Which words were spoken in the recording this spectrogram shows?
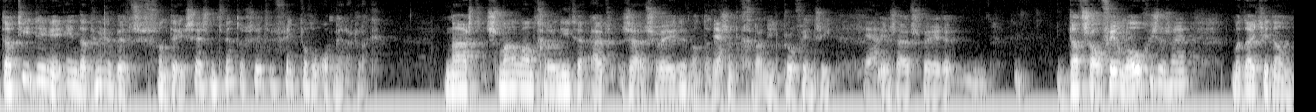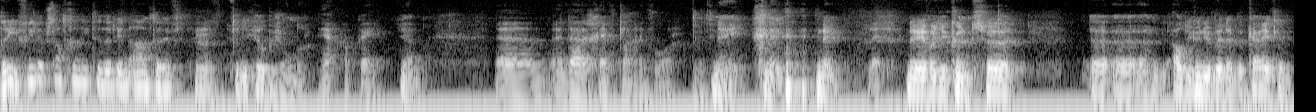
Dat die dingen in dat hunebed van D26 zitten, vind ik toch wel opmerkelijk. Naast Smalandgranieten uit Zuid-Zweden, want dat Ja. is een granietprovincie Ja. in Zuid-Zweden. Dat zou veel logischer zijn, maar dat je dan drie Philipstadgranieten erin aantreft, Hmm. vind ik heel bijzonder. Ja, oké. Ja. En daar is geen verklaring voor. Nee, nee, nee. Nee. Nee, want je kunt eh, eh, eh, al die hunebedden bekijken.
